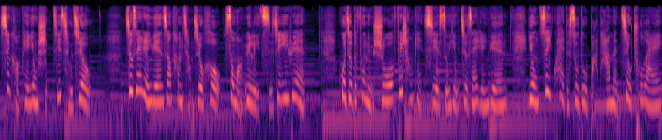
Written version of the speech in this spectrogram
幸好可以用手机求救，救灾人员将他们抢救后送往玉里慈济医院。”获救的妇女说：“非常感谢所有救灾人员，用最快的速度把他们救出来。”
